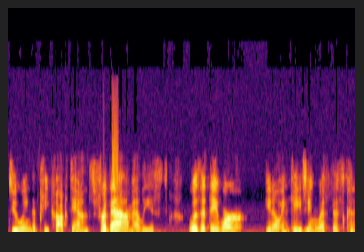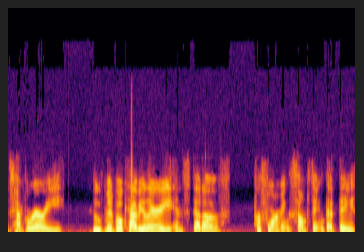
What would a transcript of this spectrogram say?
doing the peacock dance for them at least was that they were, you know, engaging with this contemporary movement vocabulary instead of performing something that they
